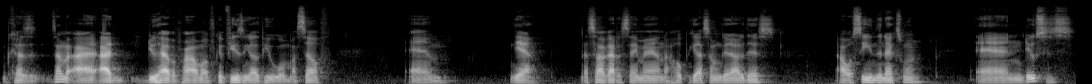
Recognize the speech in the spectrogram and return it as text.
Because I, I do have a problem of confusing other people with myself. And yeah, that's all I got to say, man. I hope you got something good out of this. I will see you in the next one. And deuces.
